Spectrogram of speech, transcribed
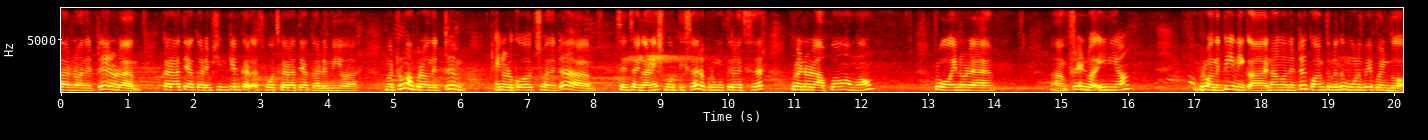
காரணம் வந்துட்டு என்னோட karate academy Shinken Kara sports karate academy மற்றும் அப்புறம் வந்துட்டு என்னோட கோச் வந்துட்டு சென்சாய் கணேஷ் மூர்த்தி சார் அப்புறம் முத்துராஜ் சார் அப்புறம் என்னோடய அப்பாவும் அம்மாவும் அப்புறம் என்னோட ஃப்ரெண்ட் இனியா அப்புறம் வந்துட்டு இன்றைக்கி நாங்கள் வந்துட்டு கோயம்புத்தூர்லேருந்து மூணு பேர் போயிருந்தோம்.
